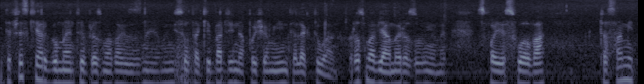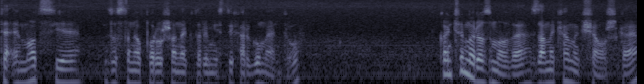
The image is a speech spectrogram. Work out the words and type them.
i te wszystkie argumenty w rozmowach ze znajomymi są takie bardziej na poziomie intelektualnym. Rozmawiamy, rozumiemy swoje słowa. Czasami te emocje zostaną poruszone którymś z tych argumentów. Kończymy rozmowę, zamykamy książkę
